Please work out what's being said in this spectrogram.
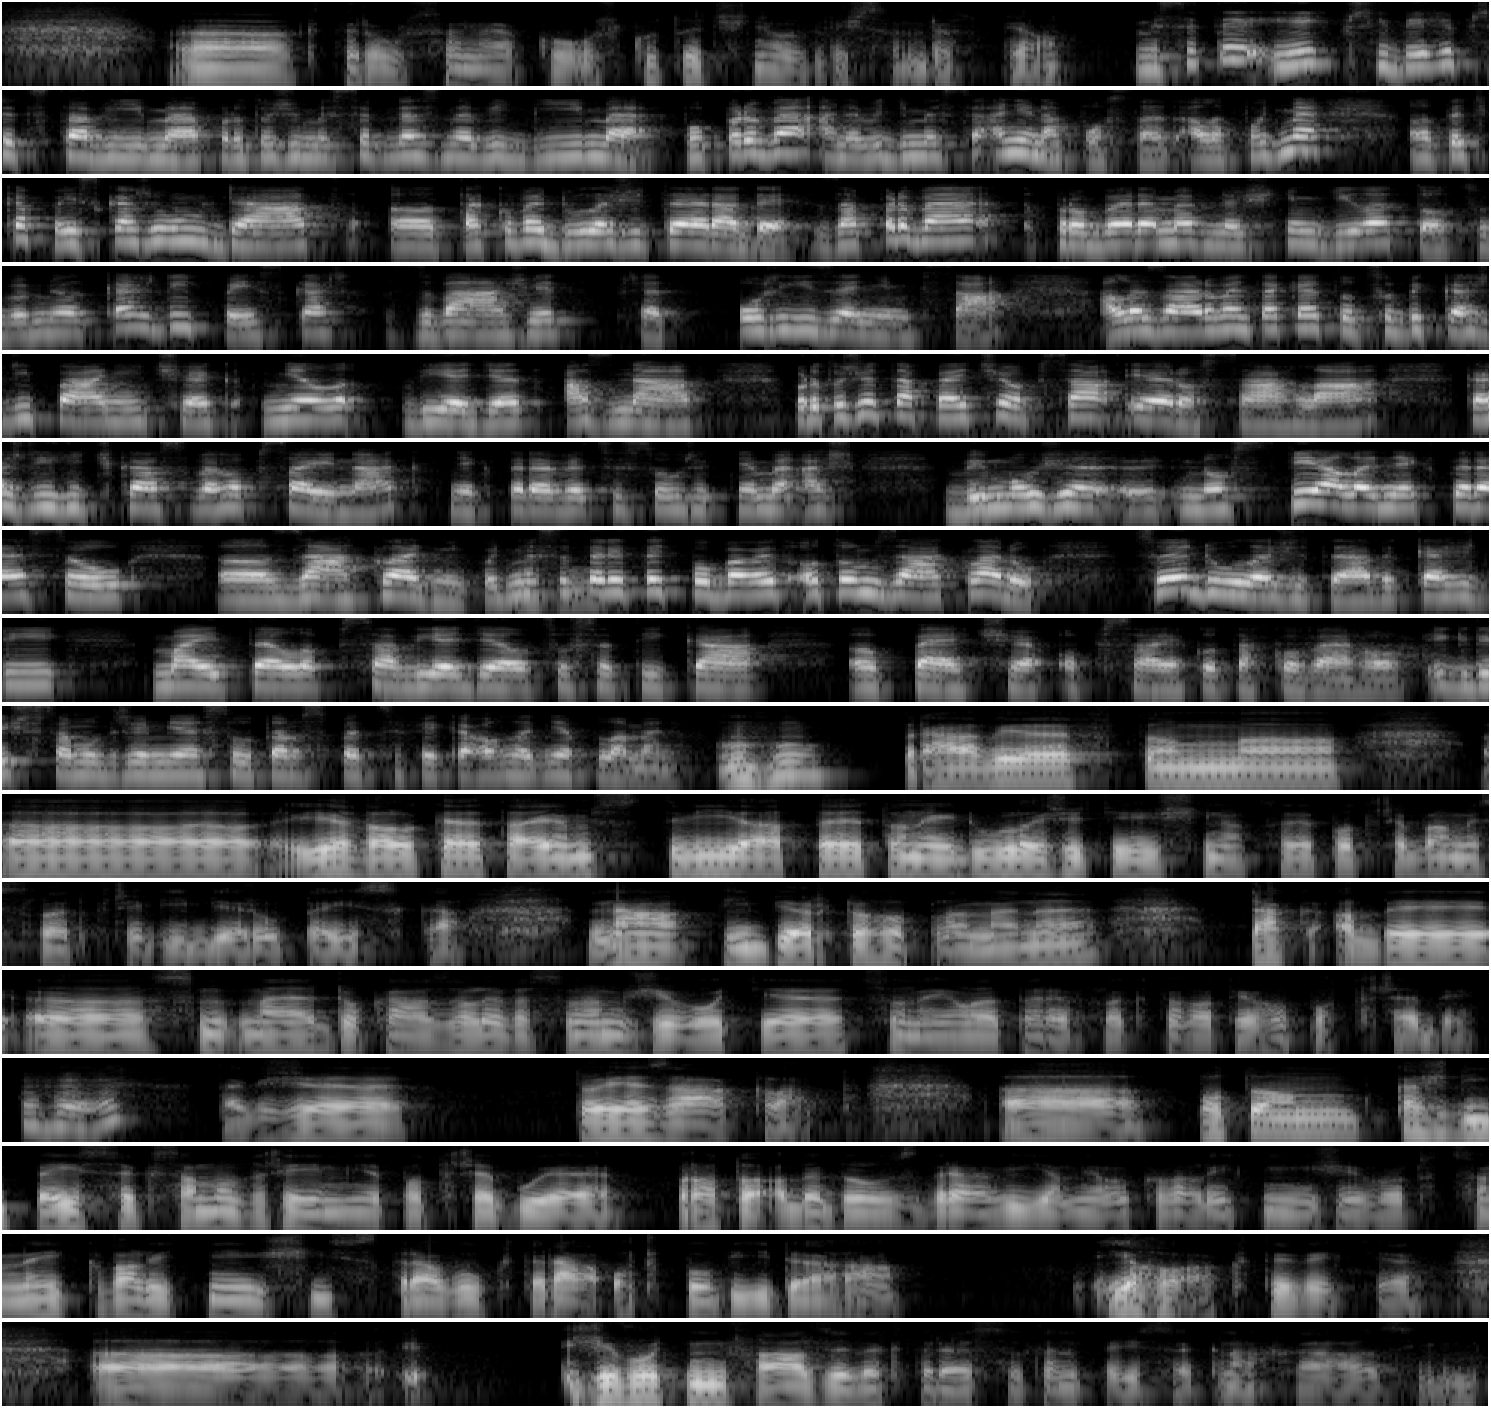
eh, kterou jsem jako uskutečnil, když jsem dospěl. My si ty jejich příběhy představíme, protože my se dnes nevidíme poprvé a nevidíme se ani naposled, ale pojďme eh, teďka pejskařům dát uh, takové důležité rady. Za prvé probereme v dnešním díle to, co by měl každý pejskař zvážit před pořízením psa, ale zároveň také to, co by každý páníček měl vědět a znát, protože ta péče o psa je rozsáhlá, každý hýčká svého psa jinak, některé věci jsou, řekněme, až vymoženosti, ale některé jsou uh, základní. Pojďme uh-huh. se mhm. tedy teď pobavit o tom základu. Co je je důležité, aby každý majitel psa věděl, co se týká eh, péče o psa jako takového, i když samozřejmě jsou tam specifika ohledně plemen. Mm-hmm. Právě v tom uh, je velké tajemství a to je to nejdůležitější, na co je potřeba myslet při výběru pejska. Na výběr toho plemene, tak, aby uh, jsme dokázali ve svém životě co nejlépe reflektovat jeho potřeby. Mm-hmm. Takže to je základ. Potom každý pejsek samozřejmě potřebuje proto, aby byl zdravý a měl kvalitní život, co nejkvalitnější stravu, která odpovídá jeho aktivitě, životní fázi, ve které se ten pejsek nachází.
